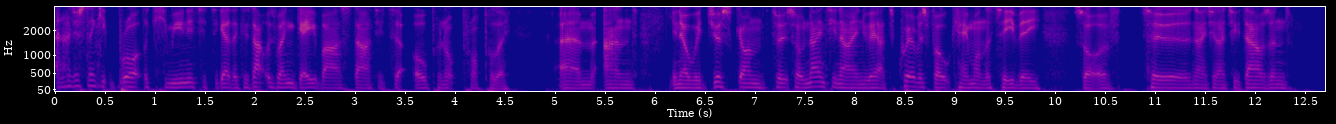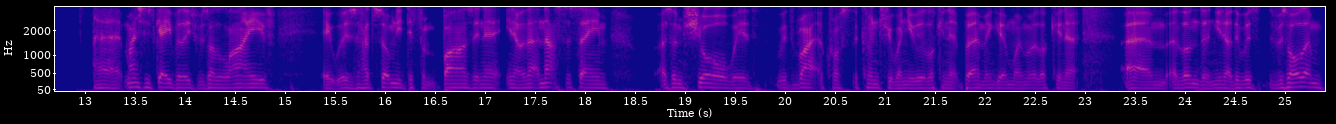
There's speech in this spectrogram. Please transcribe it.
and I just think it brought the community together because that was when gay bars started to open up properly. Um, and you know we'd just gone through so 99 we had Queer as Folk came on the TV sort of to 99 2000 uh, Manchester's Gay Village was alive. It was had so many different bars in it, you know, that, and that's the same as I'm sure with with right across the country. When you were looking at Birmingham, when we were looking at um, at London, you know, there was there was all them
